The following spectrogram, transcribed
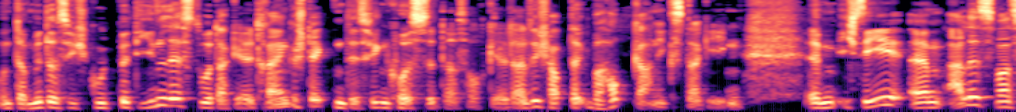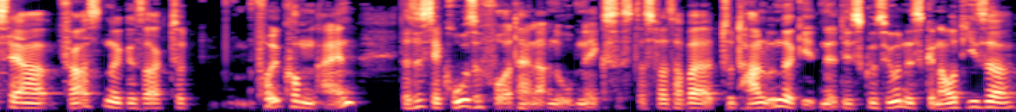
und damit er sich gut bedienen lässt, wird da Geld reingesteckt und deswegen kostet das auch Geld. Also ich habe da überhaupt gar nichts dagegen. Ähm, ich sehe ähm, alles, was Herr Förstner gesagt hat, vollkommen ein. Das ist der große Vorteil an Open Access. Das, was aber total untergeht in der Diskussion, ist genau dieser,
